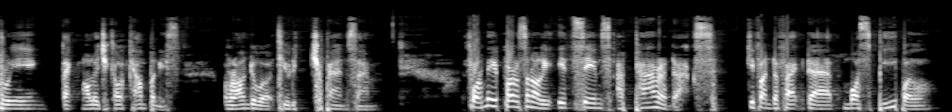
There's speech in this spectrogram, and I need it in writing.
bring technological companies around the world to Japan, Sam. For me personally, it seems a paradox given the fact that most people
